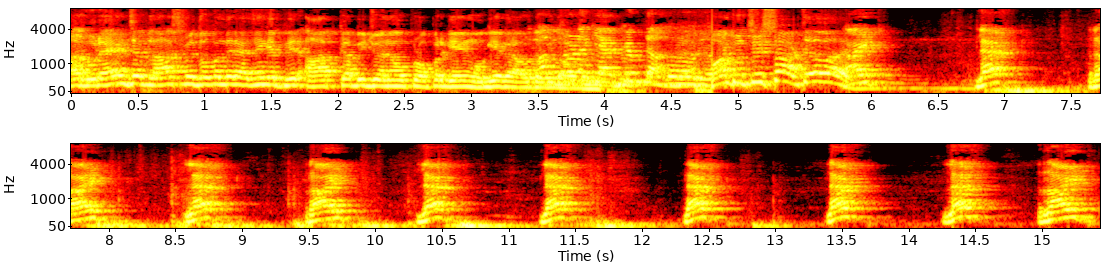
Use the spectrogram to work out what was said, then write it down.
और हुरैन जब लास्ट में दो बंदे रह जाएँगे फिर आपका भी जो है ना वो प्रॉपर गेम होगी अगर आउट डाल दो वन टू थ्री स्टार्ट चलो भाई right left right left right left left left left left right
